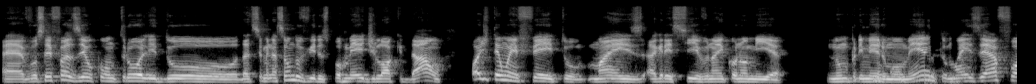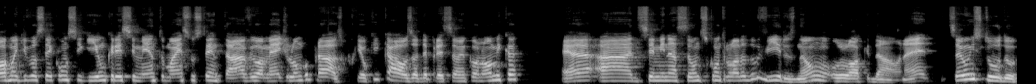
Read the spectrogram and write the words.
é, você fazer o controle do, da disseminação do vírus por meio de lockdown pode ter um efeito mais agressivo na economia num primeiro uhum. momento, mas é a forma de você conseguir um crescimento mais sustentável a médio e longo prazo, porque o que causa a depressão econômica é a disseminação descontrolada do vírus, não o lockdown, né? Isso é um estudo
